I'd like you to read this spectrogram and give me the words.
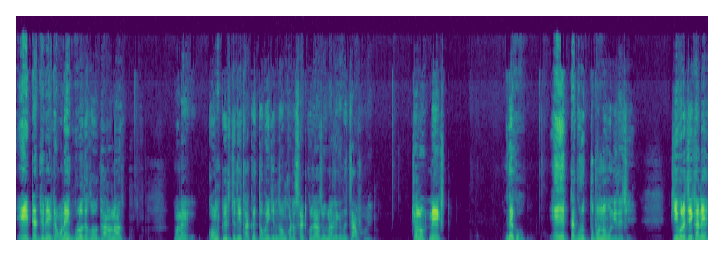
এইটার জন্য এটা অনেকগুলো দেখো ধারণা মানে কংক্রিট যদি থাকে, তবেই কিন্তু অঙ্কটা সেট করে আসবে, নাহলে কিন্তু চাপ হবে। চলো নেক্সট দেখো, এই একটা গুরুত্বপূর্ণ গণিত আছে। কী বলেছে এখানে?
